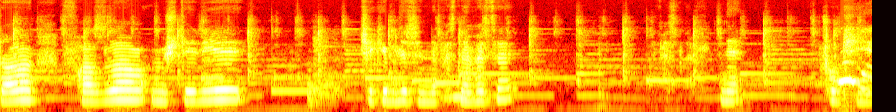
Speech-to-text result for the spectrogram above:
daha fazla müşteriye çekebilirsin nefes nefese. Nefes nefes. Ne? Çok iyi.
